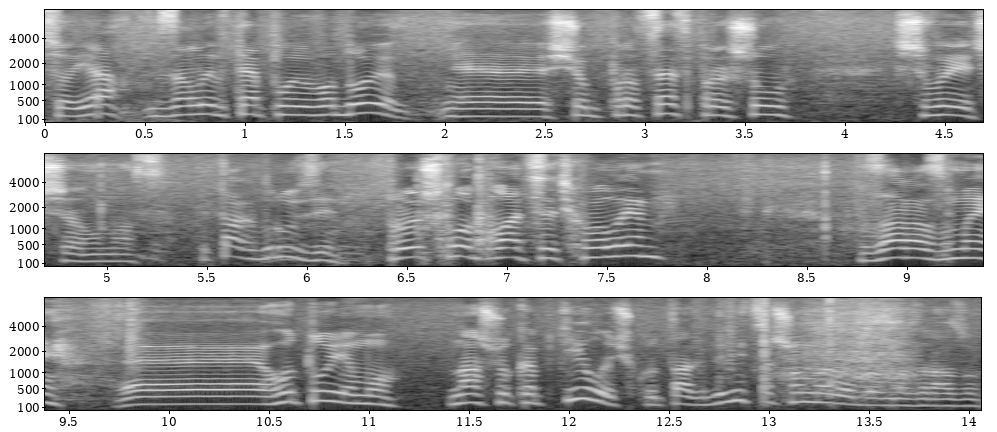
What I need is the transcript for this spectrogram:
Все, я залив теплою водою, е, щоб процес пройшов швидше у нас. І так, друзі, пройшло 20 хвилин. Зараз ми е, готуємо нашу каптілочку. Так, дивіться, що ми робимо зразу.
